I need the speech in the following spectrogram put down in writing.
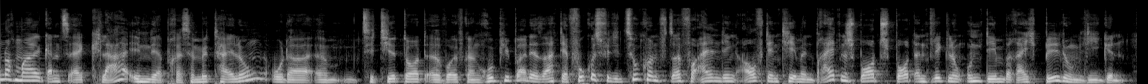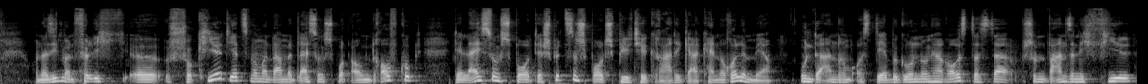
nochmal ganz äh, klar in der Pressemitteilung oder ähm, zitiert dort äh, Wolfgang Rupieper, der sagt, der Fokus für die Zukunft soll vor allen Dingen auf den Themen Breitensport, Sportentwicklung und dem Bereich Bildung liegen. Und da sieht man völlig äh, schockiert jetzt, wenn man da mit Leistungssportaugen drauf guckt, der Leistungssport, der Spitzensport spielt hier gerade gar keine Rolle mehr. Unter anderem aus der Begründung heraus, dass da schon wahnsinnig viel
